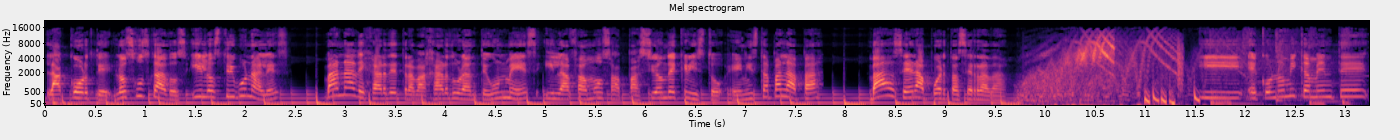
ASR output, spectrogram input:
la Corte, los juzgados y los tribunales van a dejar de trabajar durante un mes y la famosa Pasión de Cristo en Iztapalapa va a ser a puerta cerrada. Y económicamente,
